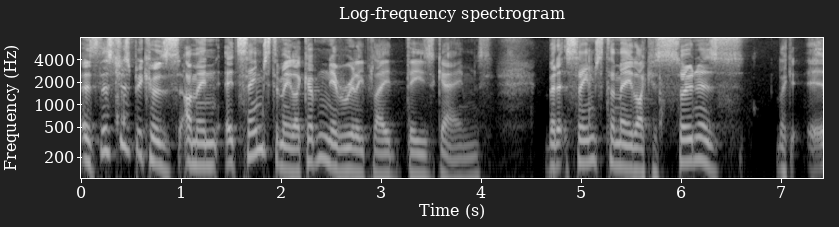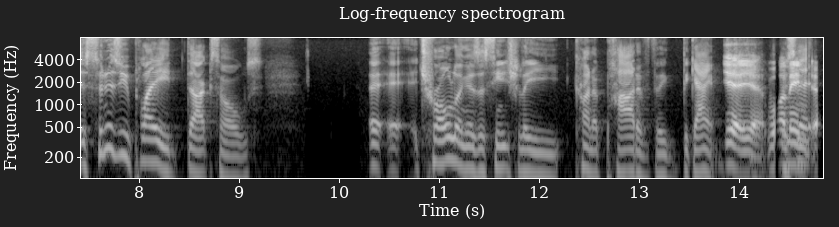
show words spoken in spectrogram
Is this just because? I mean, it seems to me like I've never really played these games, but it seems to me like as soon as like as soon as you play Dark Souls, uh, uh, trolling is essentially kind of part of the, the game. Yeah, yeah. Well, I mean, that-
